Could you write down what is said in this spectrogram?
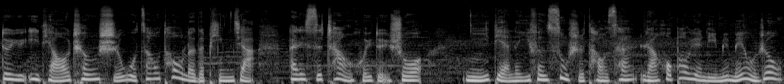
对于一条称食物糟透了的评价，爱丽丝·畅回怼说：“你点了一份素食套餐，然后抱怨里面没有肉，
